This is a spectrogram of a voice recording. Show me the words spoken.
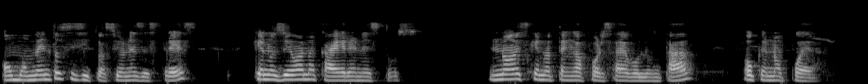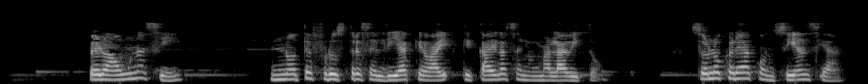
o momentos y situaciones de estrés que nos llevan a caer en estos. No es que no tenga fuerza de voluntad o que no pueda. Pero aún así, no te frustres el día que, que caigas en un mal hábito. Solo crea conciencia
